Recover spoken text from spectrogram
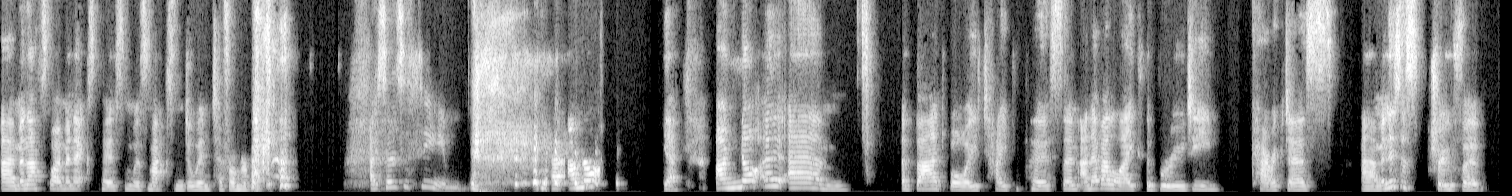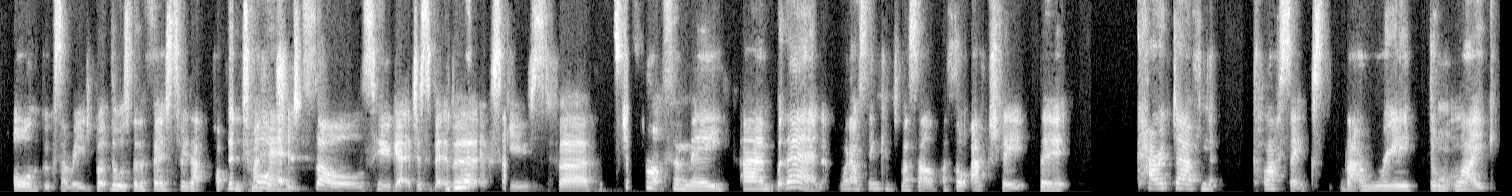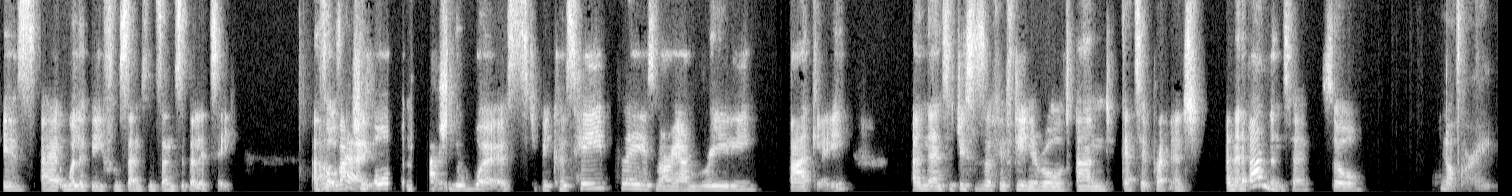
Um, and that's why my next person was Maxim De Winter from Rebecca. I sense a theme. yeah, I'm not. Yeah, I'm not a um a bad boy type of person. I never like the broody characters. Um, and this is true for all the books I read, but those were the first three that popped the into my head. tortured souls who get just a bit of an excuse for It's just not for me. Um, but then when I was thinking to myself, I thought actually the character from the classics that I really don't like is uh, Willoughby from Sense and Sensibility. I thought of actually all them actually the worst because he plays Marianne really badly and then seduces a 15 year old and gets it pregnant and then abandons her. So not great.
